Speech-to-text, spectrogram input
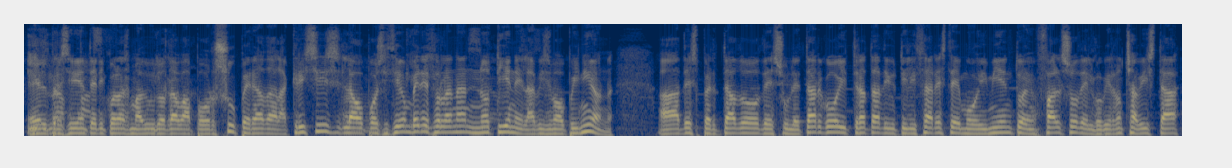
El presidente Nicolás Maduro daba por superada la crisis. La oposición venezolana no tiene la misma opinión. Ha despertado de su letargo y trata de utilizar este movimiento en falso del gobierno chavista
